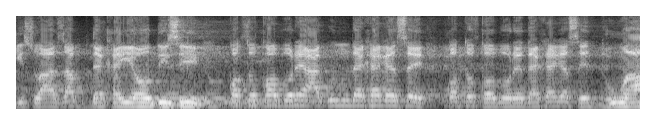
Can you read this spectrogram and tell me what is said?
কিছু আজাব দেখাইয়াও দিছে। কত কবরে আগুন দেখা গেছে, কত কবরে দেখা গেছে ধোঁয়া।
